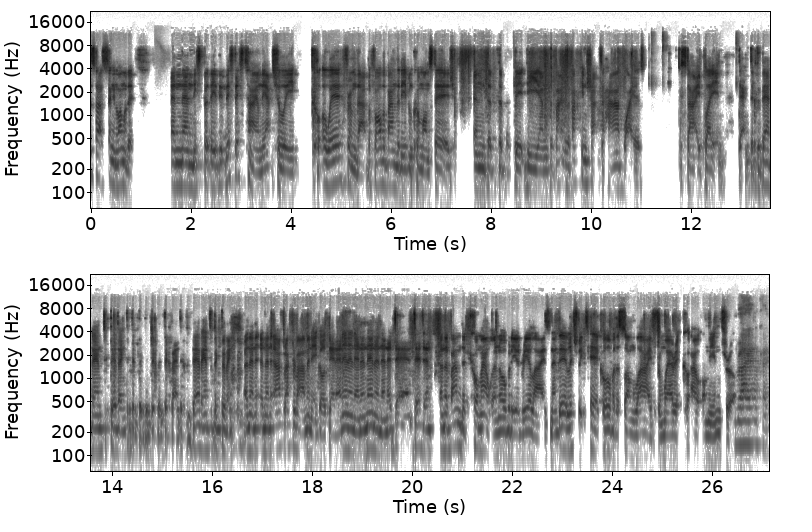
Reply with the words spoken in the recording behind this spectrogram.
starts singing along with it. And then this, but they, this this time they actually cut away from that before the band had even come on stage, and the the the the, um, the, back, the backing track to Hardwired started playing. And then and then after after about a minute it goes and the band had come out and nobody had realised and then they literally take over the song live from where it cut out on the intro. Right, okay.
